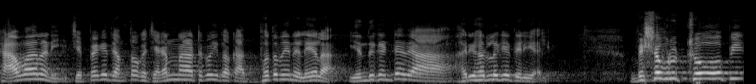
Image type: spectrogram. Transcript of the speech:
కావాలని చెప్పాక ఇది అంతా ఒక జగన్నాటకం ఇది ఒక అద్భుతమైన లీల. ఎందుకంటే అది ఆ హరిహరులకే తెలియాలి. విషవృక్షోపి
